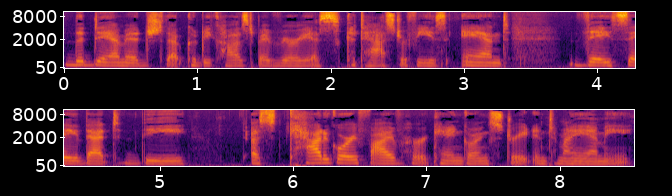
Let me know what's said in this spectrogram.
the damage that could be caused by various catastrophes. And they say that the a s- category five hurricane going straight into Miami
